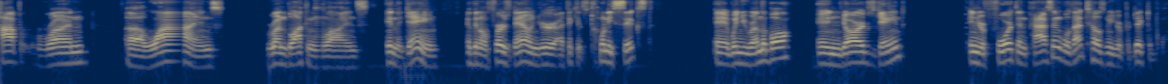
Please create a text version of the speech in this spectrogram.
top run uh, lines, run blocking lines in the game, and then on first down you're I think it's 26th, and when you run the ball in yards gained, and you're fourth in passing, well that tells me you're predictable.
